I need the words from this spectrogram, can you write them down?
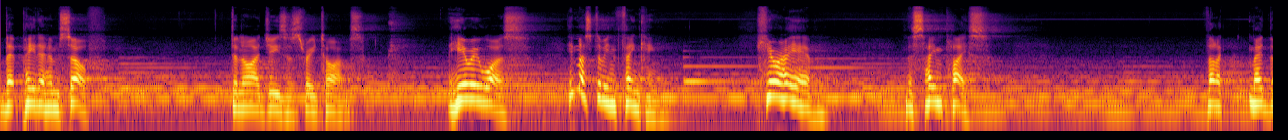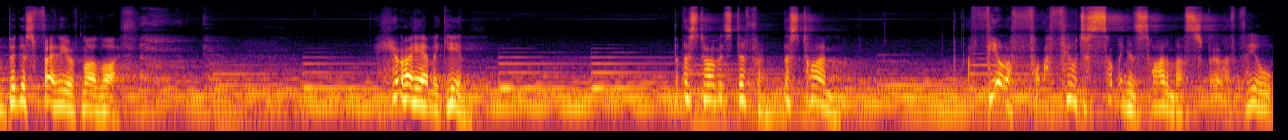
that Peter himself denied Jesus three times. Here he was. He must have been thinking, here I am, in the same place that I made the biggest failure of my life. Here I am again. But this time it's different. This time I feel, I feel just something inside of my spirit. I feel,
